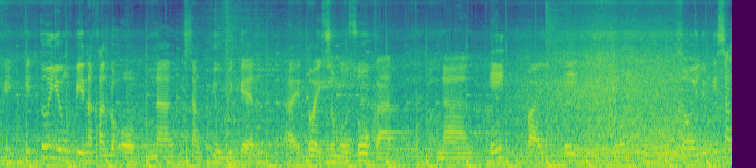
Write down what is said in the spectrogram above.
Okay, yung pinakaloob ng isang cubicle. Ah, ito ay sumusukat ng 8 by 8. So, yung isang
